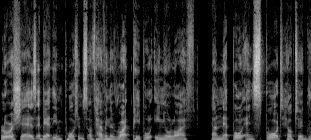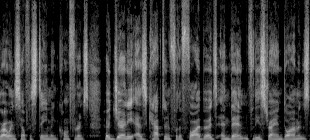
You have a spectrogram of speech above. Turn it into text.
Laura shares about the importance of having the right people in your life how netball and sport helped her grow in self esteem and confidence, her journey as captain for the Firebirds and then for the Australian Diamonds,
